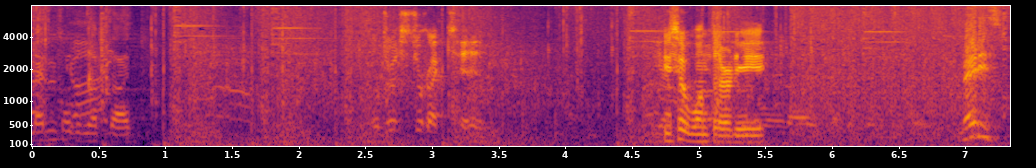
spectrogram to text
Medin's holding left side. Mildred's direct hit. He's at 130. Medi's.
